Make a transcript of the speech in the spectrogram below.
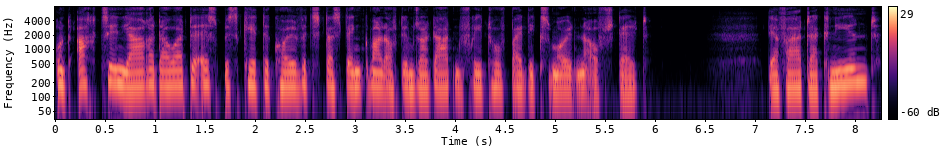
und 18 Jahre dauerte es, bis Käthe Kollwitz das Denkmal auf dem Soldatenfriedhof bei Dixmeuden aufstellt. Der Vater kniend,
